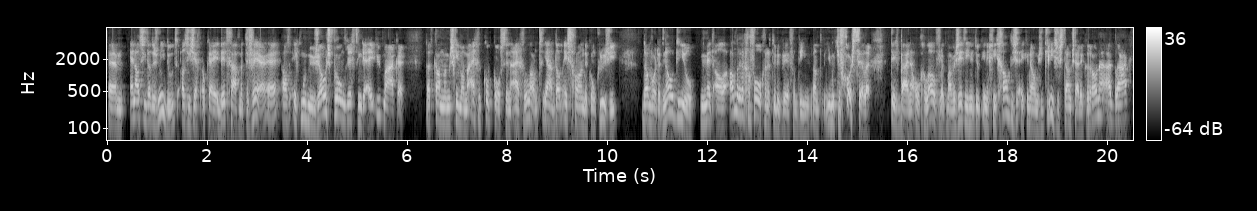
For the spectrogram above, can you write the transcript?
Um, en als hij dat dus niet doet, als hij zegt: Oké, dit gaat me te ver, hè, als, ik moet nu zo'n sprong richting de EU maken, dat kan me misschien wel mijn eigen kop kosten in eigen land, ja, dan is gewoon de conclusie dan wordt het no deal. Met alle andere gevolgen natuurlijk weer van dien. Want je moet je voorstellen, het is bijna ongelooflijk. Maar we zitten hier natuurlijk in een gigantische economische crisis dankzij de corona-uitbraak.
